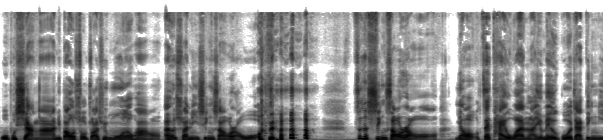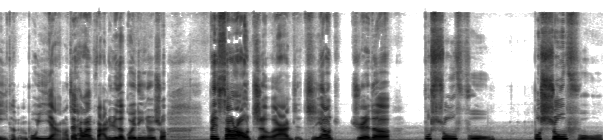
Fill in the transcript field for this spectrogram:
我不想啊。你把我手抓去摸的话哦，哎，会算你性骚扰我。这个性骚扰哦，要在台湾啦，因为每个国家定义可能不一样啊。在台湾法律的规定就是说，被骚扰者啊，只要觉得不舒服、不舒服、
